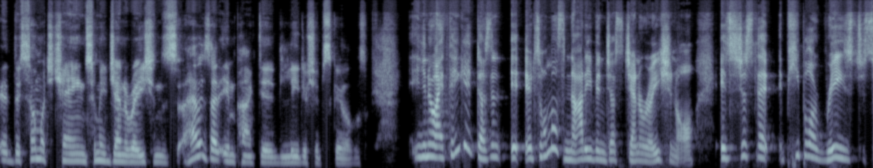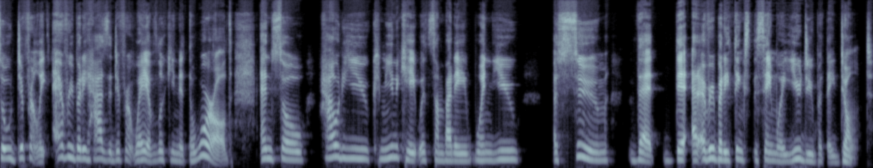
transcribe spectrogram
it, there's so much change, so many generations. How has that impacted leadership skills? You know, I think it doesn't, it, it's almost not even just generational. It's just that people are raised so differently. Everybody has a different way of looking at the world. And so, how do you communicate with somebody when you assume that they, everybody thinks the same way you do, but they don't?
